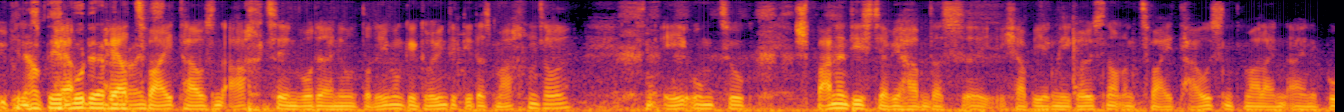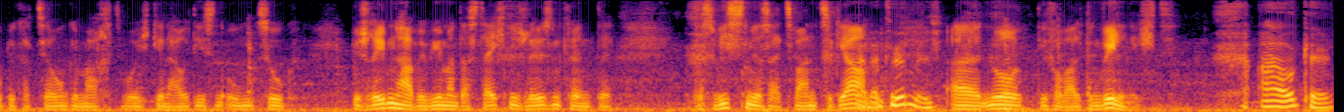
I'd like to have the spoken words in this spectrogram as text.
übrigens genau, per, per 2018 wurde eine Unternehmung gegründet, die das machen soll. Das ist ein E-Umzug. Spannend ist ja, wir haben das, äh, ich habe irgendwie Größenordnung 2000 mal ein, eine Publikation gemacht, wo ich genau diesen Umzug beschrieben habe, wie man das technisch lösen könnte. Das wissen wir seit 20 Jahren. Ja, natürlich. Äh, nur die Verwaltung will nicht. Ah, okay.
